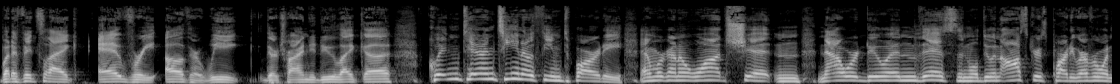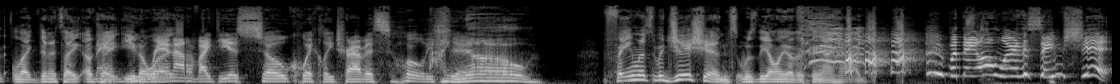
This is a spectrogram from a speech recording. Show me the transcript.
But if it's like every other week they're trying to do like a Quentin Tarantino themed party and we're gonna watch shit and now we're doing this and we'll do an Oscars party where everyone like then it's like okay Man, you, know we ran what out of ideas so quickly, Travis. Holy I shit! know. Famous magicians was the only other thing I had. But they all wear the same shit.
